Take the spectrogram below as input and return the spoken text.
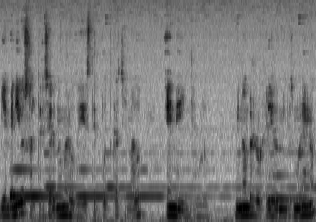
Bienvenidos al tercer número de este podcast llamado MI Neuro. Mi nombre es Rogelio Domínguez Moreno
